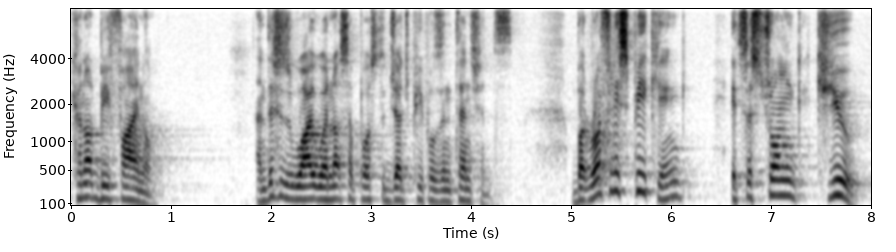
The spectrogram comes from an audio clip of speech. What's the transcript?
cannot be final. And this is why we're not supposed to judge people's intentions. But roughly speaking, it's a strong cue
